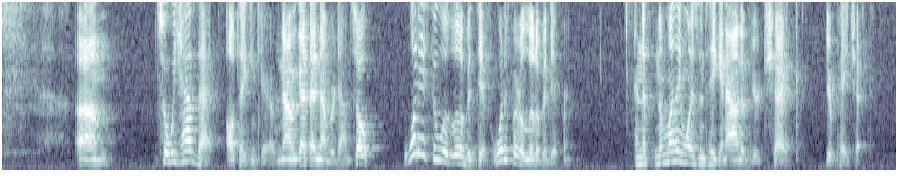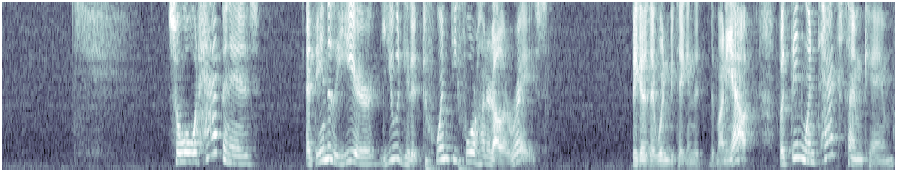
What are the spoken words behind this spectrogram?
um, so we have that all taken care of. Now we got that number down. So what if it were a little bit different? What if it were a little bit different? And the, the money wasn't taken out of your check, your paycheck. So what would happen is, at the end of the year, you would get a $2,400 raise because they wouldn't be taking the, the money out. But then when tax time came,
